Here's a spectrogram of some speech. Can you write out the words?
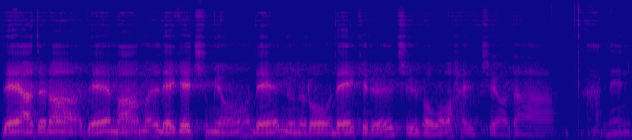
내 아들아 내 마음을 내게 주며 내 눈으로 내 길을 즐거워할지어다. 아멘.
